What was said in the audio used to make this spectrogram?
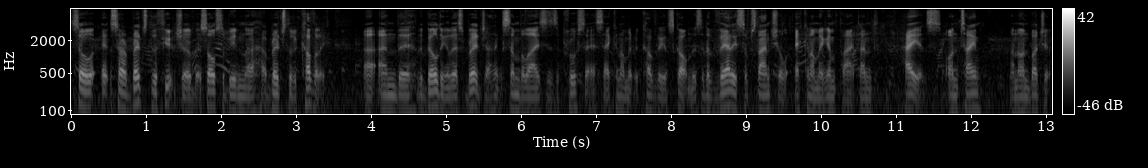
So it's our bridge to the future, but it's also been a, a bridge to recovery. Uh, and the, the building of this bridge, I think, symbolises the process, economic recovery in Scotland. It's had a very substantial economic impact, and hey, it's on time and on budget.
